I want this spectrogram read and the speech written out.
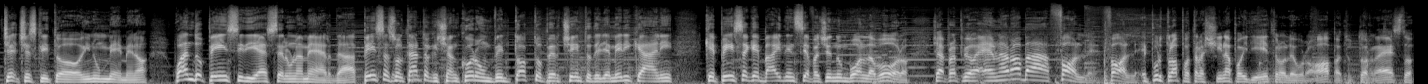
c'è, c'è scritto in un meme, no? Quando pensi di essere una merda, pensa soltanto che c'è ancora un 28% degli americani che pensa che Biden stia facendo un buon lavoro. Cioè, proprio è una roba folle, folle. E purtroppo trascina poi dietro l'Europa, tutto il resto,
